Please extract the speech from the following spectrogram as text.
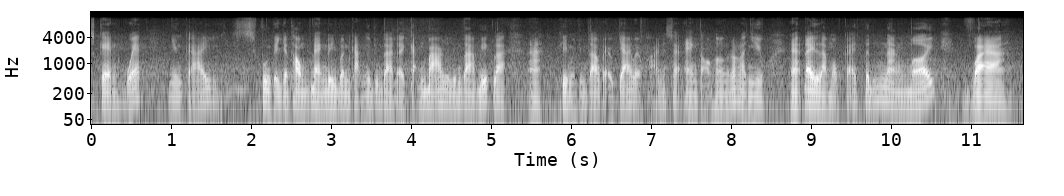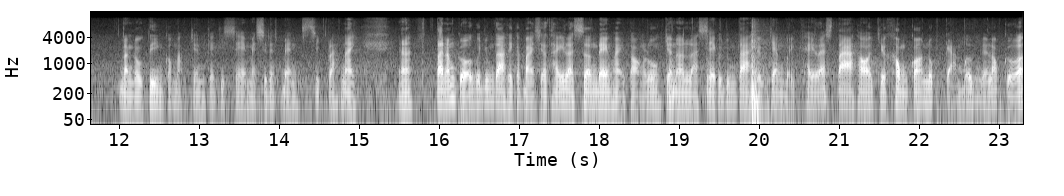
scan quét những cái phương tiện giao thông đang đi bên cạnh của chúng ta để cảnh báo cho chúng ta biết là à khi mà chúng ta quẹo trái quẹo phải nó sẽ an toàn hơn rất là nhiều. À, đây là một cái tính năng mới và lần đầu tiên có mặt trên cái chiếc xe Mercedes-Benz C-Class này. À, tay nắm cửa của chúng ta thì các bạn sẽ thấy là sơn đen hoàn toàn luôn cho nên là xe của chúng ta được trang bị keyless start thôi chứ không có nút cảm ứng để lóc cửa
